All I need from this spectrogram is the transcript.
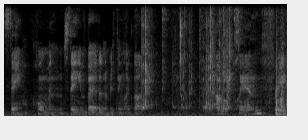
staying home and staying in bed and everything like that. I'm a plan freak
